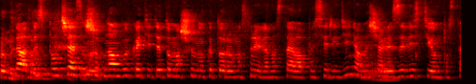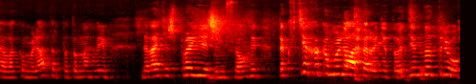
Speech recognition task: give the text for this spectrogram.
Да, то есть получается, Да. чтобы нам выкатить эту машину, которую мы смотрели, она стояла посередине, он вначале завести, он поставил аккумулятор, потом мы говорим, давайте ж проедемся. Он говорит, так в тех аккумулятора нету, один на трех.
